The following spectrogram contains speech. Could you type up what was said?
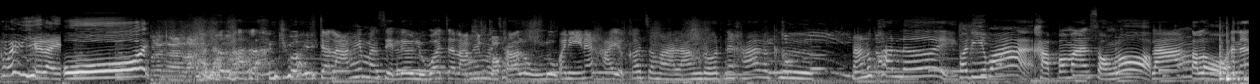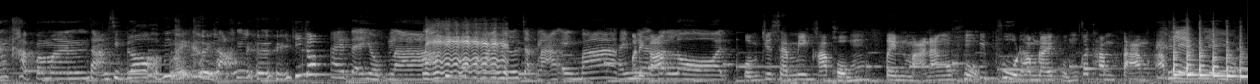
ก็ไม่มีอะไร โอ้ยพนักงานร้านพนักงานล้างช่วย จะล้างให้มันเสร็จเลยหรือว่าจะล้างให้มันช้าลงลูก วันนี้นะคะเดี๋ยวก็จะมาล้างรถนะคะก็คือ ล้างทุกคันเลย พอดีว่าขับประมาณ 2 รอบล้างตลอดอันนั้นขับประมาณ 30 รอบ ไม่เคยล้างเลยพี่ก็ให้แต่หยกล้างทำไมไม่รู้จักล้างเองบ้างให้เมียตลอด ผมชื่อแซมมี่ครับ ผมเป็นหมานางโง่ที่พูดทำอะไรผมก็ทำตามครับ พี่เลพี่เลหยกหยก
